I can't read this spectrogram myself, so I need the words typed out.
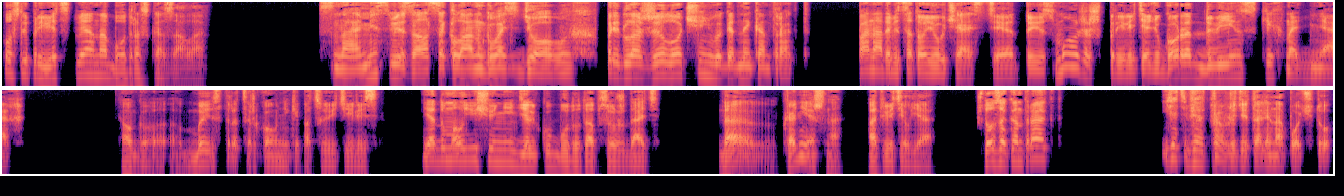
После приветствия она бодро сказала. С нами связался клан Гвоздевых, предложил очень выгодный контракт. Понадобится твое участие. Ты сможешь прилететь в город Двинских на днях. Ого, быстро церковники подсуетились. Я думал, еще недельку будут обсуждать. Да, конечно, ответил я. Что за контракт? Я тебе отправлю детали на почту.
